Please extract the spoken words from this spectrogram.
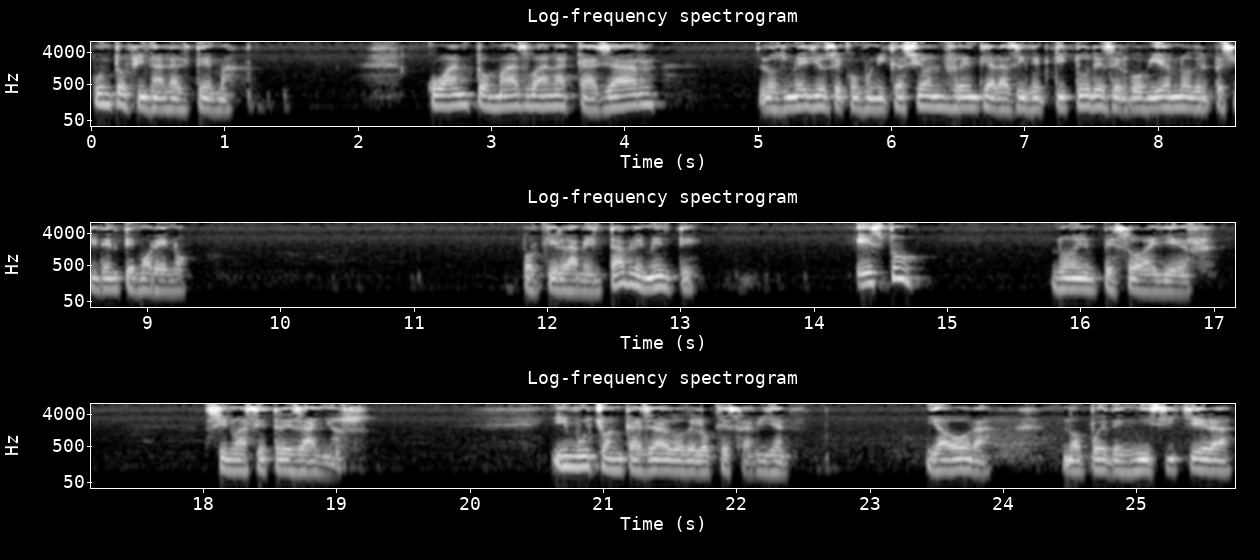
Punto final al tema. ¿Cuánto más van a callar los medios de comunicación frente a las ineptitudes del gobierno del presidente Moreno? Porque lamentablemente esto no empezó ayer, sino hace tres años. Y mucho han callado de lo que sabían. Y ahora no pueden ni siquiera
